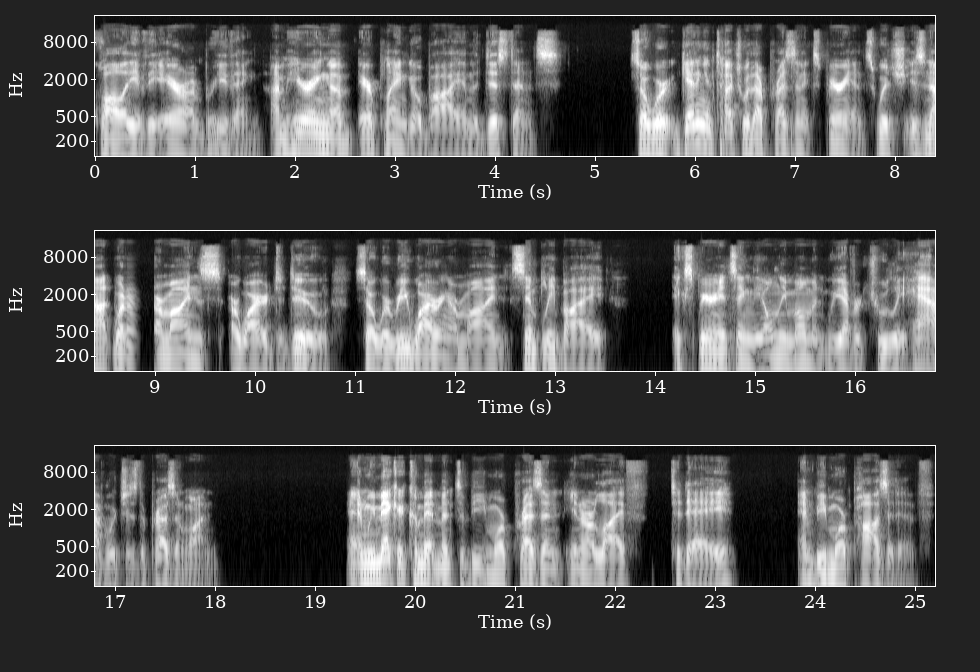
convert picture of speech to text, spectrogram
quality of the air I'm breathing. I'm hearing an airplane go by in the distance. So we're getting in touch with our present experience, which is not what our minds are wired to do. So we're rewiring our mind simply by experiencing the only moment we ever truly have, which is the present one. And we make a commitment to be more present in our life today and be more positive.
